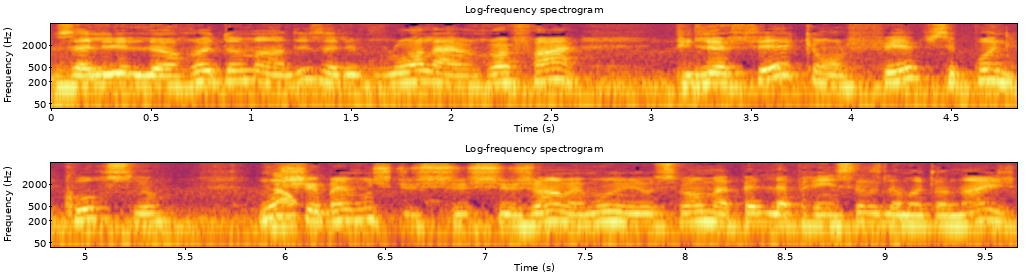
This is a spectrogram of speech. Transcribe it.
vous allez le redemander, vous allez vouloir la refaire. Puis le fait qu'on le fait, c'est pas une course, là. Moi, Non. je sais bien, moi, je je- je suis genre, mais moi, souvent, on m'appelle la princesse de la motoneige.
